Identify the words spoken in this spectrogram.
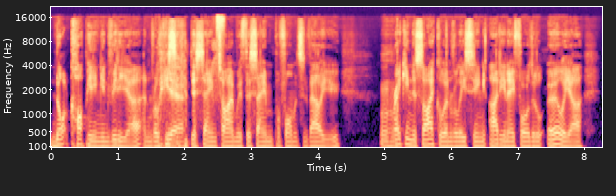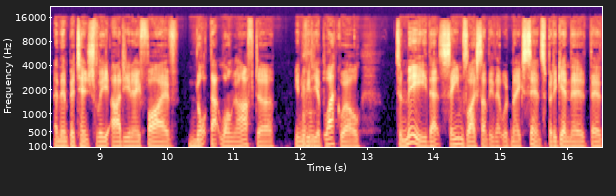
not copying Nvidia and releasing Yeah. at the same time with the same performance and value, Mhm. breaking the cycle and releasing RDNA 4 a little earlier and then potentially RDNA 5 not that long after Nvidia Blackwell. To me, that seems like something that would make sense. But again, they're they're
